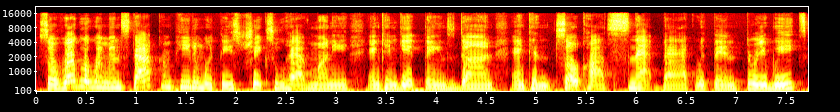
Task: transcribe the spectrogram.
So regular women, stop competing competing with these chicks who have money and can get things done and can so-called snap back within three weeks.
